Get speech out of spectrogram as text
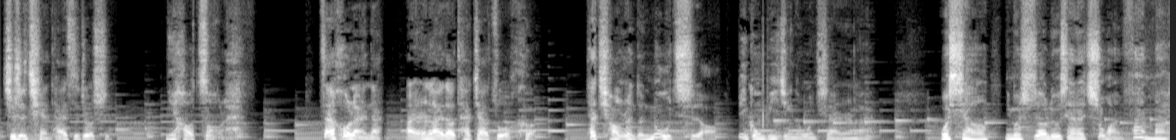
其实潜台词就是“你好，走了”。再后来呢，矮人来到他家做客，他强忍的怒气啊，毕恭毕敬地问起矮人来：“我想你们是要留下来吃晚饭吗？”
